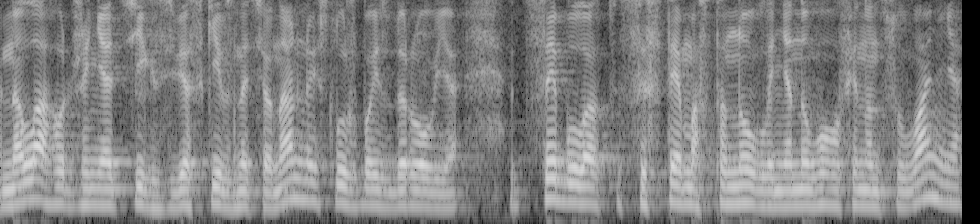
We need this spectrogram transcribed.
налагодження цих зв'язків з Національною службою здоров'я. Це була система становлення нового фінансування,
